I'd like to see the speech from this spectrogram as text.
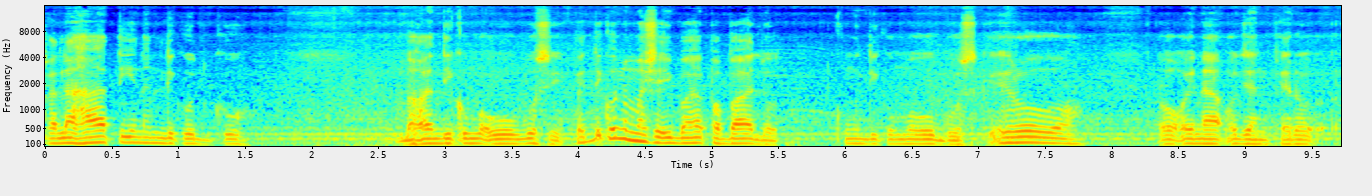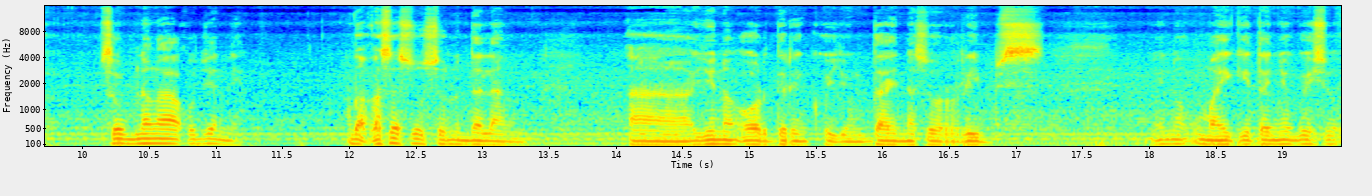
Kalahati ng likod ko. Baka hindi ko maubos eh. Pwede ko naman siya iba pabalot kung hindi ko maubos. Pero okay na ako dyan. Pero solve na nga ako dyan eh. Baka sa susunod na lang. ah yun ang ordering ko, yung dinosaur ribs. Yun ang makikita nyo guys. oh.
